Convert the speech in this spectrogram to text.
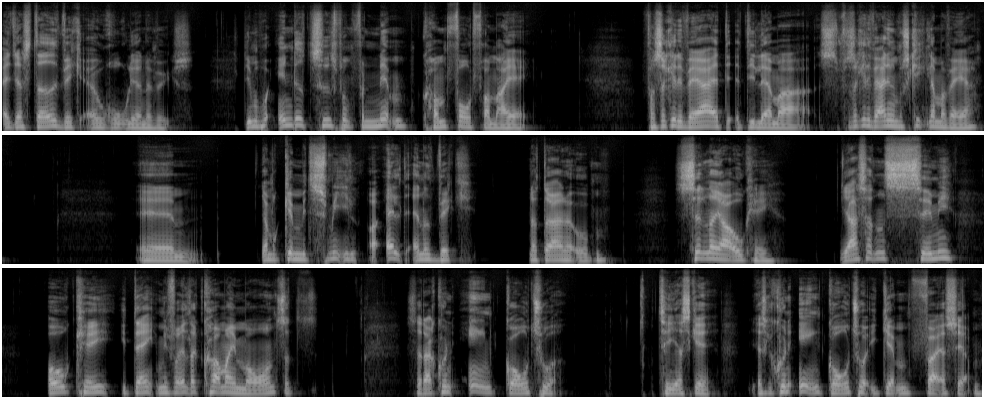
at jeg stadigvæk er urolig og nervøs. De må på intet tidspunkt fornemme komfort fra mig af. For så kan det være, at de lader mig... For så kan det være, at de måske ikke lader mig være. Øhm, jeg må gemme mit smil og alt andet væk, når døren er åben. Selv når jeg er okay. Jeg er sådan semi okay i dag. Mine forældre kommer i morgen, så, så der er kun én gårdtur til jeg skal... Jeg skal kun én gårdtur igennem, før jeg ser dem.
